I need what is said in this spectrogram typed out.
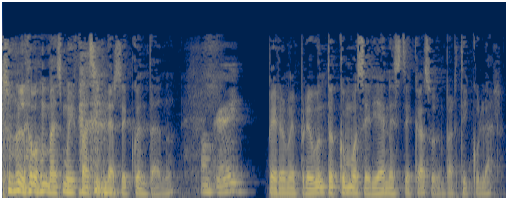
¿no? La bomba es muy fácil darse cuenta, ¿no? Ok. Pero me pregunto cómo sería en este caso en particular.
